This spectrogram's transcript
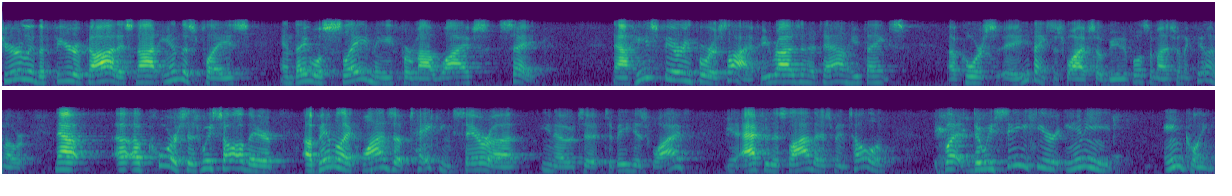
surely the fear of God is not in this place, and they will slay me for my wife's sake. Now he's fearing for his life. He rides into town. He thinks, of course, he thinks his wife's so beautiful, somebody's going to kill him over. Now, uh, of course, as we saw there, Abimelech winds up taking Sarah, you know, to, to be his wife you know, after this lie that has been told. But do we see here any inkling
